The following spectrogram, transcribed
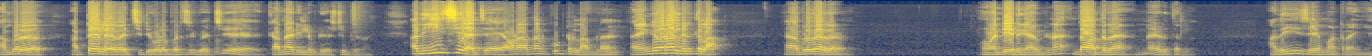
நம்பர் அட்டையில் வச்சுட்டு இவ்வளோ பெருசுக்கு வச்சு கண்ணாடியில் இப்படி வச்சுட்டு போயிடுவாங்க. அது ஈஸியாச்சே எவனாக இருந்தாலும் கூப்பிட்டுடலாம்ல நான் எங்கே வேணாலும் நிறுத்தலாம். பிரதர் வண்டி எடுங்க அப்படின்னா இந்த வந்துடுறேன். இன்னும் எடுத்துடலாம் அதையும் செய்ய மாட்றாங்க.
